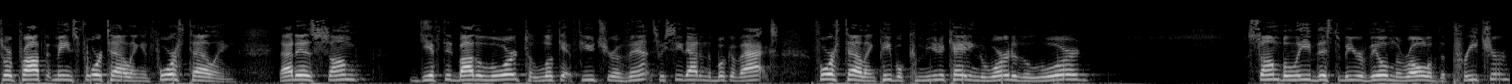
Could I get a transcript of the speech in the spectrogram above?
So a prophet means foretelling and forthtelling. That is some gifted by the Lord to look at future events. We see that in the book of Acts. Forthtelling, people communicating the word of the Lord. Some believe this to be revealed in the role of the preacher.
